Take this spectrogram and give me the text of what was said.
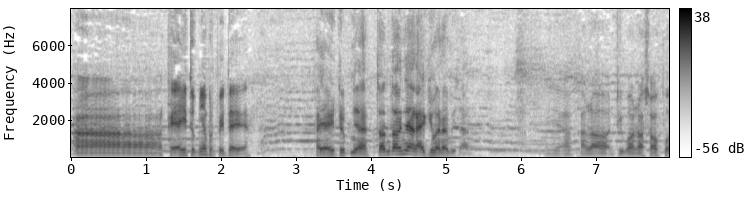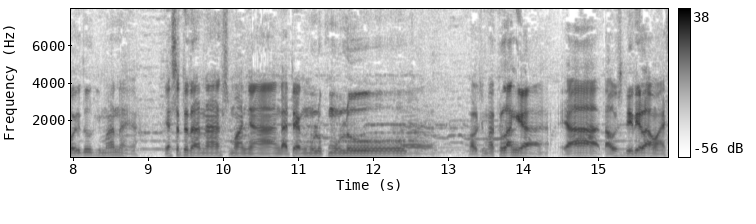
eh, Gaya hidupnya berbeda ya. Kayak hidupnya. Contohnya kayak gimana misal? Iya kalau di Wonosobo itu gimana ya? Ya sederhana semuanya nggak ada yang muluk-muluk. Kalau di Magelang ya, ya tahu sendiri lah mas.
